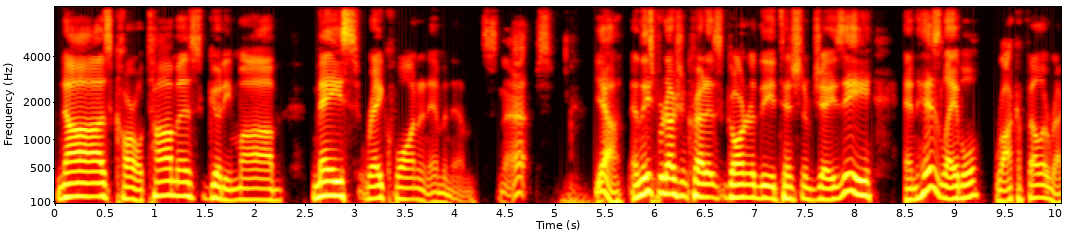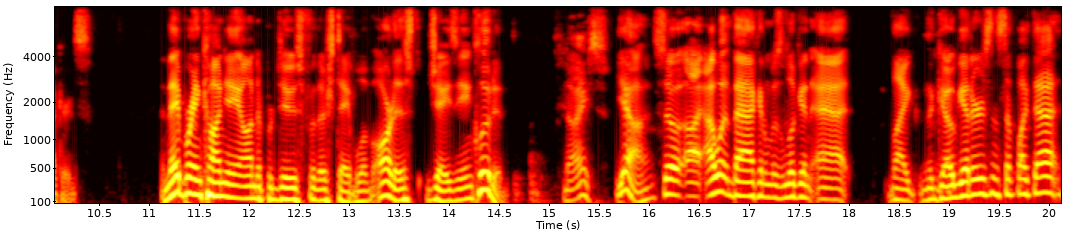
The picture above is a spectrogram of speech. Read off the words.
Nas, Carl Thomas, Goodie Mob, Mase, Raekwon, and Eminem. Snaps. Yeah, and these production credits garnered the attention of Jay Z and his label Roc-A-Fella Records, and they bring Kanye on to produce for their stable of artists, Jay Z included. Nice. Yeah, so I, I went back and was looking at like the Go Getters and stuff like that,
